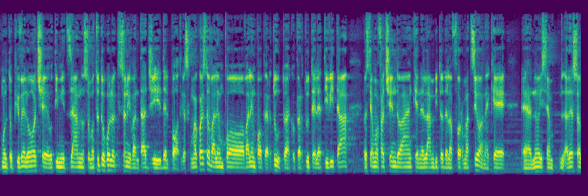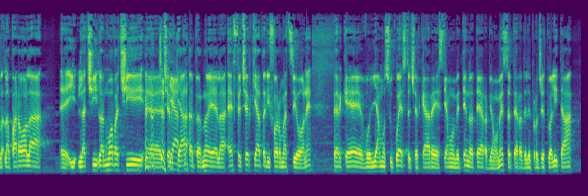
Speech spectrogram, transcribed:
molto più veloce, ottimizzando insomma tutto quello che sono i vantaggi del podcast. Ma questo vale un po', vale un po per tutto, ecco, per tutte le attività, lo stiamo facendo anche nell'ambito della formazione, che eh, noi siamo, adesso la, la parola eh, la, C, la, nuova C eh, cerchiata per noi è la F cerchiata di formazione perché vogliamo su questo cercare, stiamo mettendo a terra, abbiamo messo a terra delle progettualità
